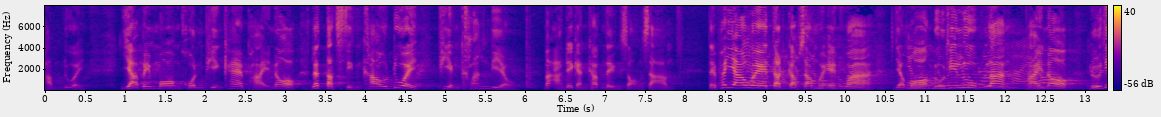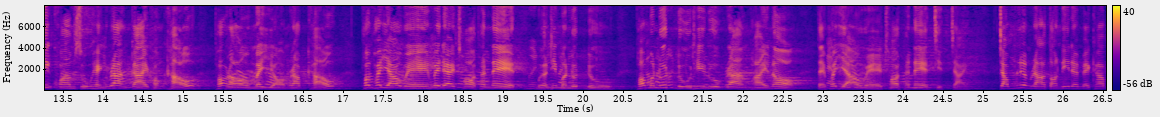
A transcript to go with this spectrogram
ธรรมด้วย อย่าไปมองคนเพียงแค่ภายนอก และตัดสินเขาด้วยเพียงครั้งเดียว มาอ่านด้วยกันครับหนึ่งสองสาม แต่พระยาเวตรัสกับซามูเอลว่า อย่ามองดูที่รูปร่างภายนอก หรือที่ความสูงแห่งร่างกายของเขา เพราะเราไม่ยอมรับเขา เพราะพระยาเวไม่ได้ทอดพระเนตรเหมือนที่มนุษย์ดู เพราะมนุษย์ดูที่รูปร่างภายนอก แต่พระยาเวทอดพระเนตรจิตใจจำเรื่องราวตอนนี้ได้ไหมครับ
